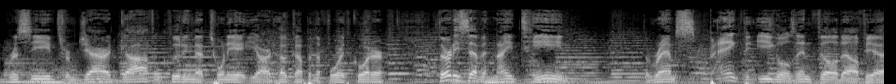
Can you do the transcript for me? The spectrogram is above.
received from Jared Goff, including that 28 yard hookup in the fourth quarter. 37 19. The Rams spanked the Eagles in Philadelphia.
